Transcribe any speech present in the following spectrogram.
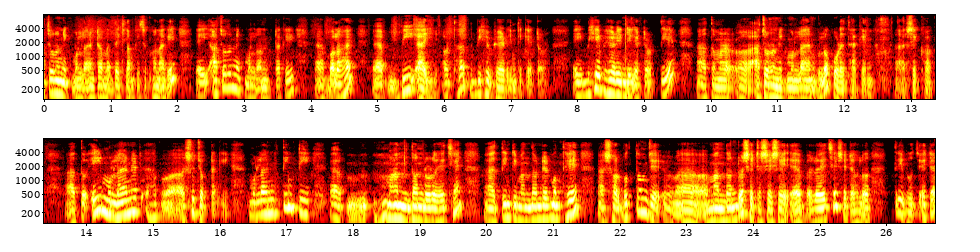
আচরণিক মূল্যায়নটা আমরা দেখলাম কিছুক্ষণ আগেই, এই আচরণিক মূল্যায়নটাকেই বলা হয় বিআই অর্থাৎ বিহেভিয়ার ইন্ডিকেটর এই বিহেভিয়ার ইন্ডিকেটর দিয়ে তোমার আচরণিক মূল্যায়নগুলো করে থাকেন শিক্ষক। তো এই মূল্যায়নের সূচকটা কি? মূল্যায়নের তিনটি মানদণ্ড রয়েছে। তিনটি মানদণ্ডের মধ্যে সর্বোত্তম যে মানদণ্ড সেটা শেষে রয়েছে, সেটা হলো ত্রিভুজ। এটা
